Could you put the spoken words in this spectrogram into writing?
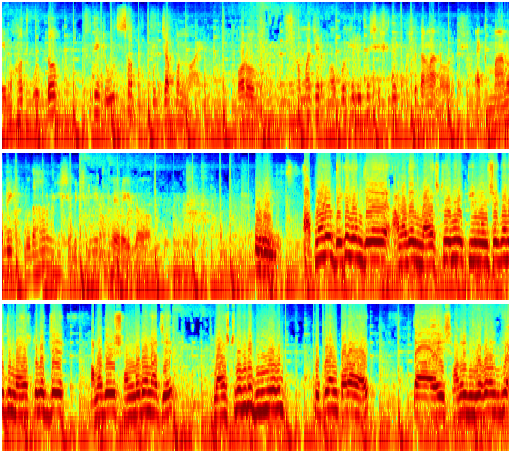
এই মহৎ উদ্যোগ শুধু একটি উৎসব, উদযাপন নয়, বরং সমাজের অবহেলিত শিশুদের পাশে দাঁড়ানোর এক মানবিক উদাহরণ হিসেবে চিহ্নিত হয়ে রইল। আপনারাও দেখেছেন যে আমাদের মহারাষ্ট্রগুলো টিম অভিষেকের যে মহারাষ্ট্রের যে আমাদের সংগঠন আছে মহারাষ্ট্রগুলো বিভিন্ন রকম প্রোগ্রাম করা হয়। তা এই স্বামী বিবেকানন্দ যে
